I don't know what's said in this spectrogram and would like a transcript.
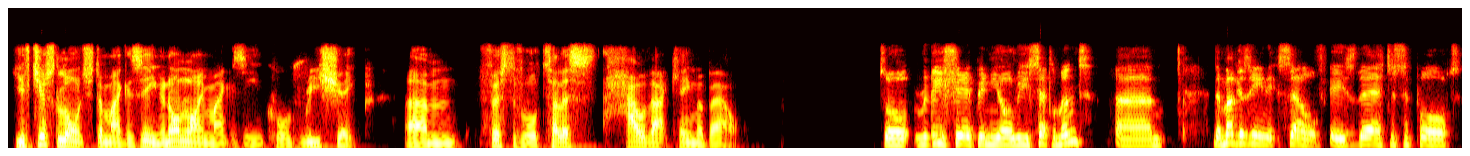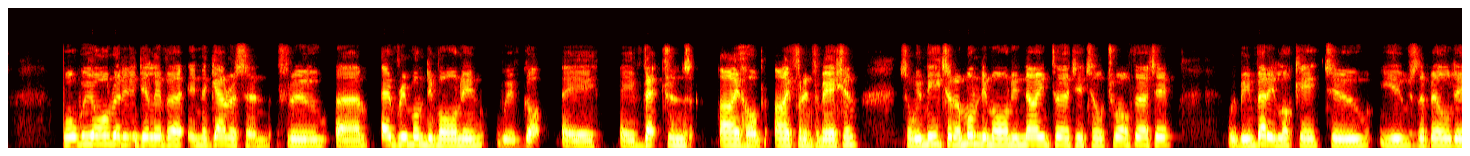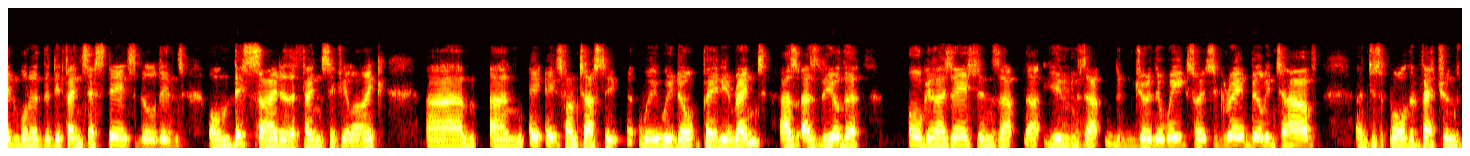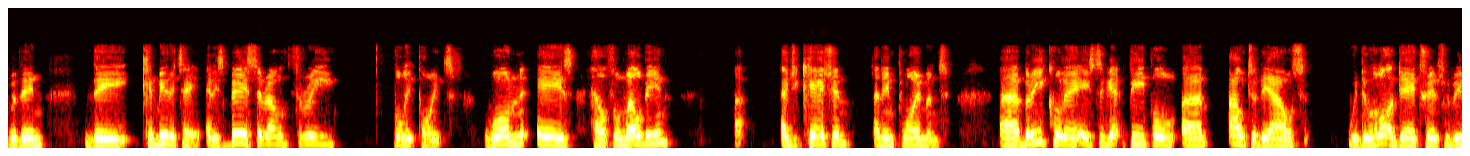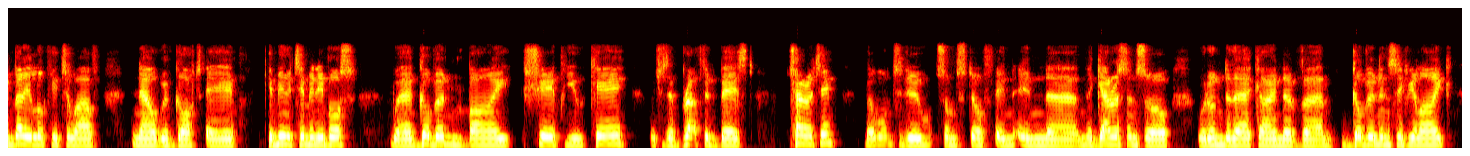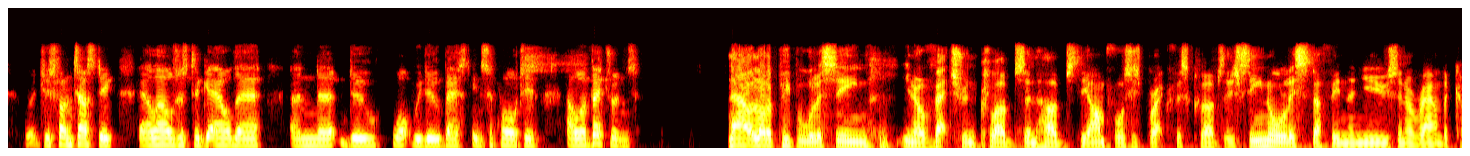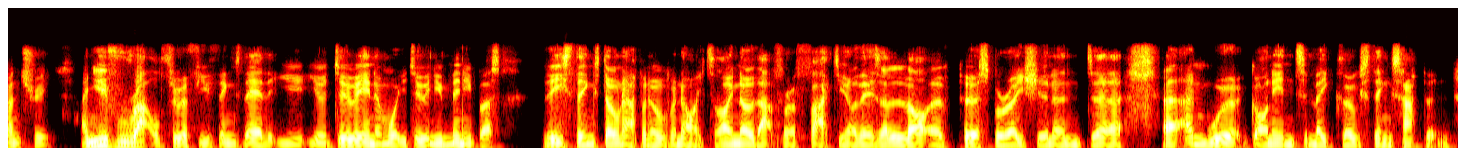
You've just launched a magazine, an online magazine called Reshape. Um, first of all, tell us how that came about. So, reshaping your resettlement. Um, the magazine itself is there to support what we already deliver in the garrison through um, every Monday morning. We've got a, a veterans eye hub, eye for information. So we meet on a Monday morning, 9.30 till 12.30. We've been very lucky to use the building, one of the Defence Estates buildings, on this side of the fence, if you like. Um, and it, it's fantastic. We, we don't pay any rent, as as the other organisations that, that use that during the week. So it's a great building to have and to support the veterans within the community. And it's based around three bullet points. One is health and well-being, uh, education, and employment. Uh, but equally, it's to get people um, out of the house. We do a lot of day trips. We've been very lucky to have now we've got a community minibus. We're governed by Shape UK, which is a Bradford-based charity that want to do some stuff in in uh, the garrison. So we're under their kind of um, governance, if you like, which is fantastic. It allows us to get out there and uh, do what we do best in supporting our veterans. Now, a lot of people will have seen, you know, veteran clubs and hubs, the Armed Forces Breakfast Clubs. They've seen all this stuff in the news and around the country. And you've rattled through a few things there that you, you're doing and what you're doing, your minibus. These things don't happen overnight. I know that for a fact. You know, there's a lot of perspiration and uh, uh, and work gone in to make those things happen.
